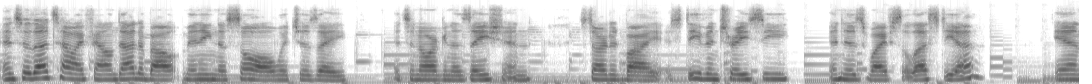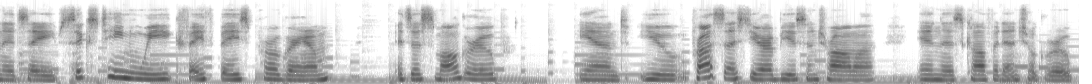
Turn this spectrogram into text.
And so that's how I found out about Mending the Soul, which is a it's an organization started by Steven Tracy and his wife Celestia. And it's a 16 week faith based program. It's a small group, and you process your abuse and trauma in this confidential group.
